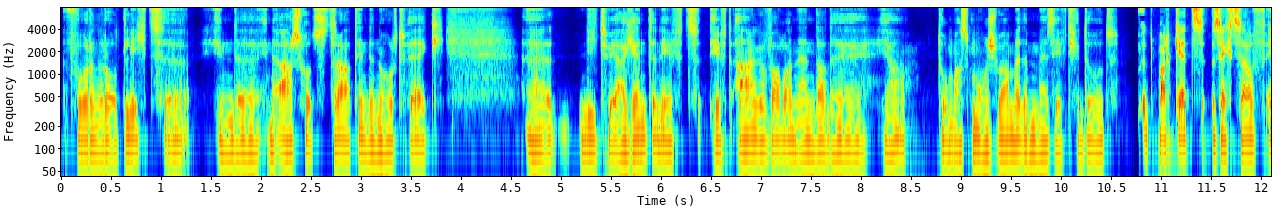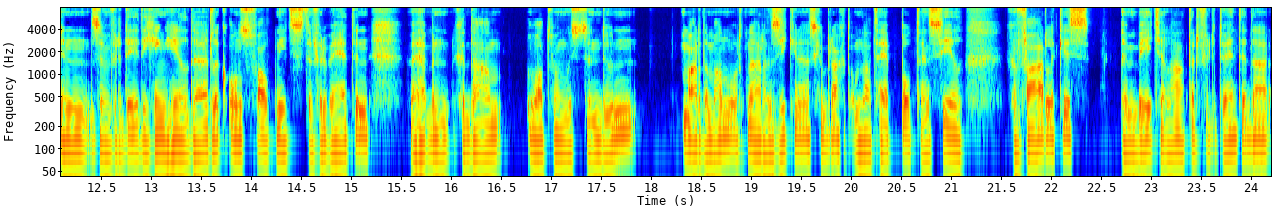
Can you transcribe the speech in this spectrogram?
voor een rood licht uh, in, de, in de Aarschotstraat in de Noordwijk uh, die twee agenten heeft, heeft aangevallen en dat hij ja, Thomas Monjoie met een mes heeft gedood. Het parket zegt zelf in zijn verdediging heel duidelijk: ons valt niets te verwijten. We hebben gedaan wat we moesten doen. Maar de man wordt naar een ziekenhuis gebracht omdat hij potentieel gevaarlijk is. Een beetje later verdwijnt hij daar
